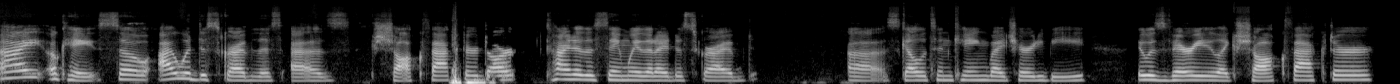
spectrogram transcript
I okay, so I would describe this as shock factor dark, kind of the same way that I described uh, Skeleton King by Charity B. It was very like shock factor,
